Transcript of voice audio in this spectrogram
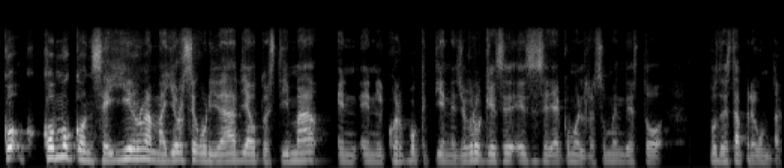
cómo conseguir una mayor seguridad y autoestima en, el cuerpo que tienes. Yo creo que ese, ese sería como el resumen de esto, pues de esta pregunta.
